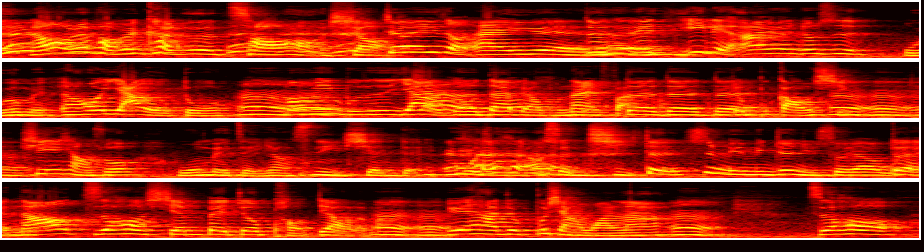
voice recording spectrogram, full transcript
然后我在旁边看，真的超好笑，就是一种哀怨。对对，一一脸哀怨，就是我又没，然后压耳朵。嗯，猫咪不是压耳朵代表不耐烦，对对对，就不高兴。嗯嗯，心里想说，我没怎样，是你先的，为什么要生气？对，是明明就你说要玩。对，然后之后先贝就跑掉了嘛，嗯嗯，因为他就不想玩啦。嗯，之后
